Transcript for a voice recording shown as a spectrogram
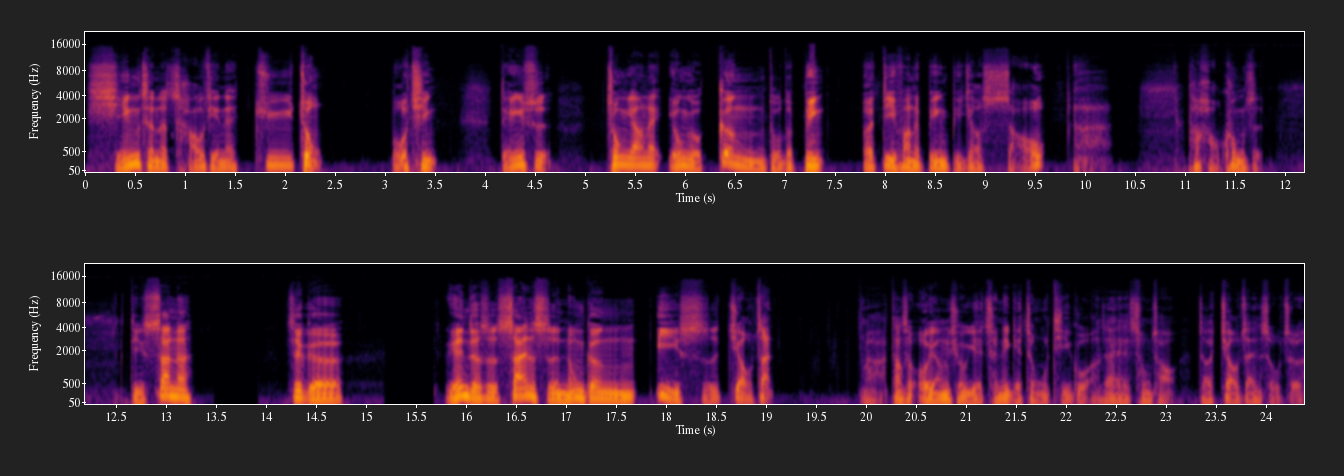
形成了朝廷呢居重薄轻，等于是中央呢拥有更多的兵，而地方的兵比较少。啊，它好控制。第三呢，这个原则是三十农耕，一时教战啊。当时欧阳修也曾经给政府提过啊，在宋朝叫教战守则，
